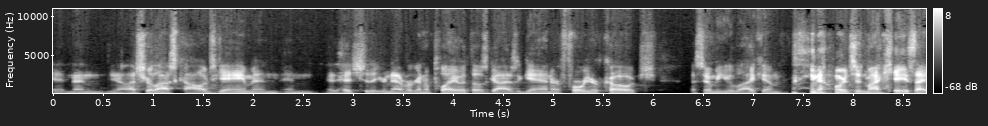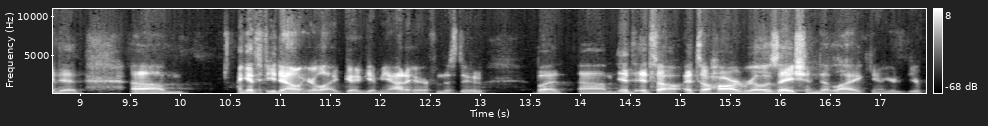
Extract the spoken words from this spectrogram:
and then you know that's your last college game and and it hits you that you're never going to play with those guys again or for your coach, assuming you like him, you know, which in my case I did. Um, I guess if you don't, you're like, good, get me out of here from this dude. But um, it, it's a it's a hard realization that like you know you're you're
